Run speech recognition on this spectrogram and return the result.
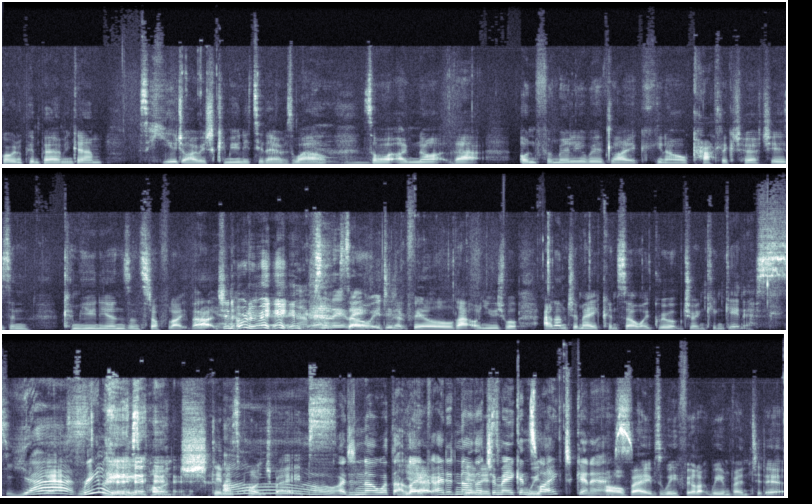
growing up in Birmingham. There's a huge Irish community there as well. Mm. So I'm not that unfamiliar with like you know Catholic churches and communions and stuff like that. Do you know what I mean? absolutely. So it didn't feel that unusual. And I'm Jamaican, so I grew up drinking Guinness. Yeah, really. Guinness punch, Guinness punch, oh, babes. Oh, I didn't know what that like. I didn't know that Jamaicans we- liked Guinness. Oh, babes, we feel like we invented it.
